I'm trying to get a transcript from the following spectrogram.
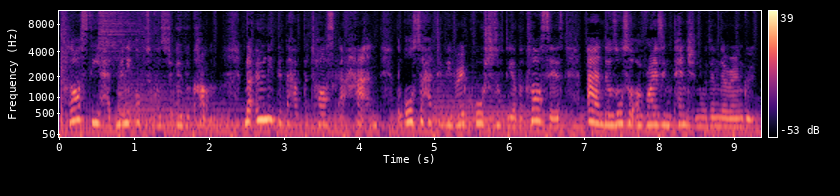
Class D had many obstacles to overcome. Not only did they have the task at hand, they also had to be very cautious of the other classes, and there was also a rising tension within their own group.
